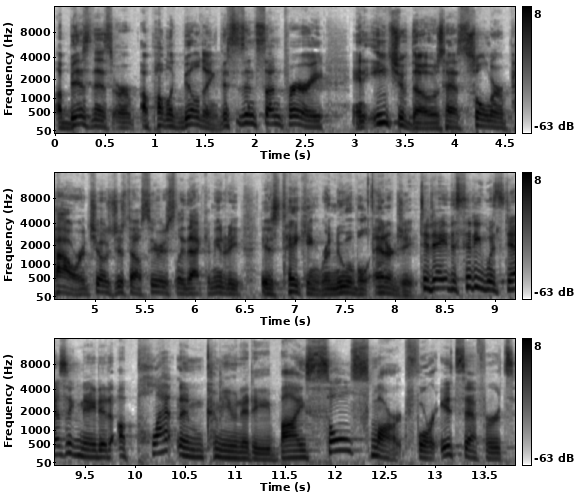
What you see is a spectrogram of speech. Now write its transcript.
a business, or a public building. This is in Sun Prairie, and each of those has solar power. It shows just how seriously that community is taking renewable energy. Today, the city was designated a platinum community by SolSmart for its efforts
